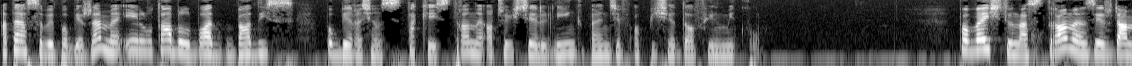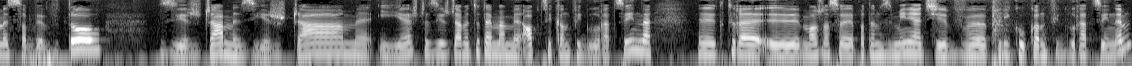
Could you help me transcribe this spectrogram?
A teraz sobie pobierzemy i Lootable Buddies pobiera się z takiej strony. Oczywiście link będzie w opisie do filmiku. Po wejściu na stronę zjeżdżamy sobie w dół, zjeżdżamy, zjeżdżamy i jeszcze zjeżdżamy. Tutaj mamy opcje konfiguracyjne, y, które y, można sobie potem zmieniać w pliku konfiguracyjnym,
